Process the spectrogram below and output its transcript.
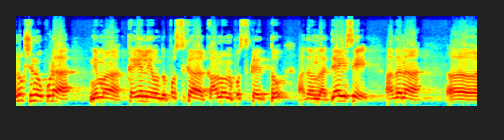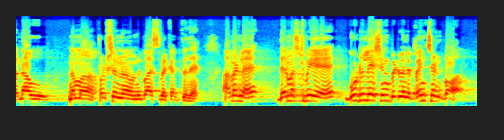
ಅನುಕ್ಷಣವೂ ಕೂಡ ನಿಮ್ಮ ಕೈಯಲ್ಲಿ ಒಂದು ಪುಸ್ತಕ, ಕಾನೂನು ಪುಸ್ತಕ ಇತ್ತು, ಅದನ್ನು ಅಧ್ಯಾಯಿಸಿ, ಅದನ್ನ ನಾವು ನಮ್ಮ ಪ್ರೊಫೆಷನ್ ನಿಭಾಯಿಸಬೇಕಾಗ್ತದೆ. ಆಮೇಲೆ there must be a good relation between bench and bar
